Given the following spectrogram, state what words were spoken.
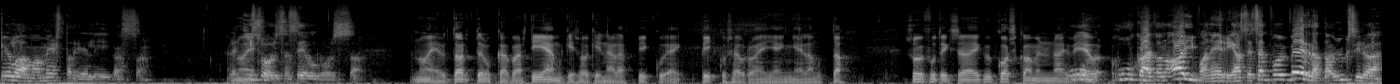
pelaamaan mestarien liigassa no isoissa seuroissa. No ei tarvitsenutkaan päästä EM-kisoikin näillä pikku, pikkuseurojen jengeillä, mutta Suomifutiksella ei kyllä koskaan mennyt näin hyvin. Huuh- huuhkajat on aivan eri asia. Sä et voi verrata yksilöä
